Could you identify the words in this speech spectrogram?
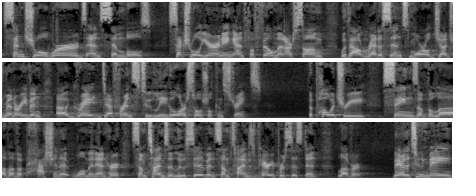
sensual words and symbols. Sexual yearning and fulfillment are sung without reticence, moral judgment, or even uh, great deference to legal or social constraints. The poetry sings of the love of a passionate woman and her sometimes elusive and sometimes very persistent lover. They are the two main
